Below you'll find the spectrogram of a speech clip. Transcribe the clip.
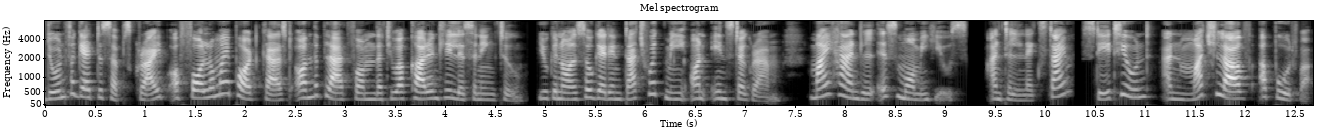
Don't forget to subscribe or follow my podcast on the platform that you are currently listening to. You can also get in touch with me on Instagram. My handle is Mommyhues. Until next time, stay tuned and much love, Apurva.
